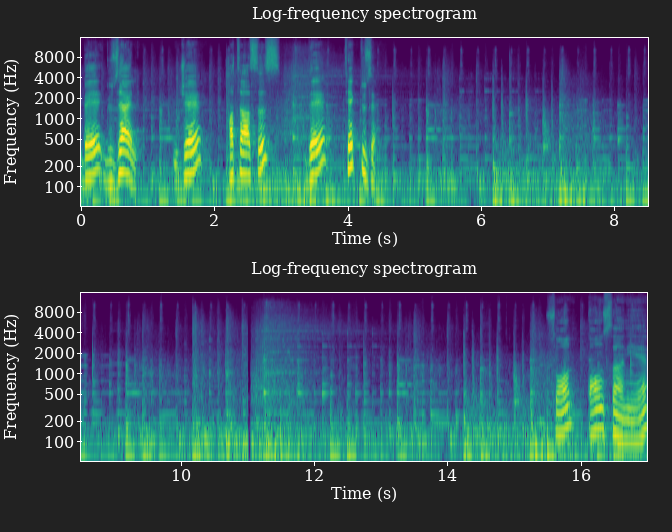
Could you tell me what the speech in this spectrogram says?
B. Güzel C. Hatasız D. Tek düze Son 10 saniye.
